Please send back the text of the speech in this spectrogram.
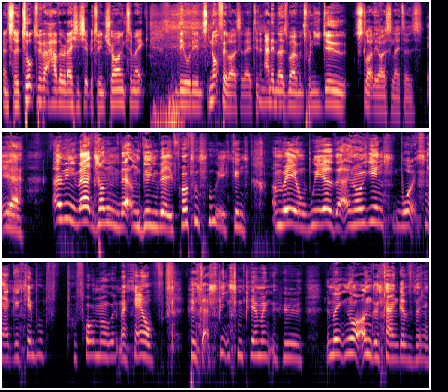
And so, talk to me about how the relationship between trying to make the audience not feel isolated and in mm. those moments when you do slightly isolate us. Yeah. I mean, that's something that I'm doing very purposefully because I'm very aware that an audience watching like a capable performer like myself who's got speech impairment, who they might not understand everything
